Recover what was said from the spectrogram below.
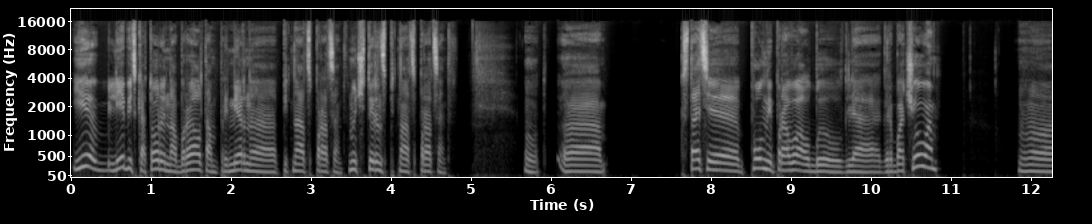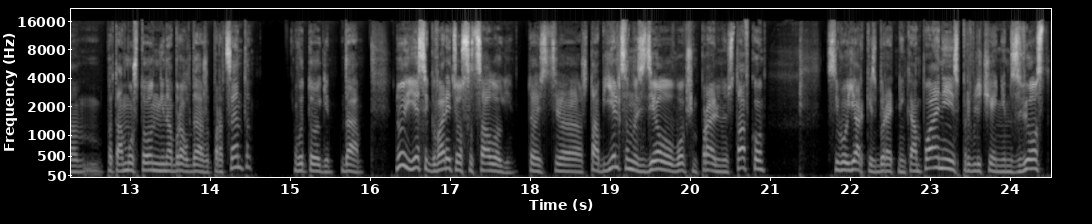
и Лебедь, который набрал там примерно 15%, ну 14-15%. Вот. А, Кстати, полный провал был для Горбачева, потому что он не набрал даже процента в итоге, да. Ну и если говорить о социологии, то есть э, штаб Ельцина сделал, в общем, правильную ставку с его яркой избирательной кампанией, с привлечением звезд,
